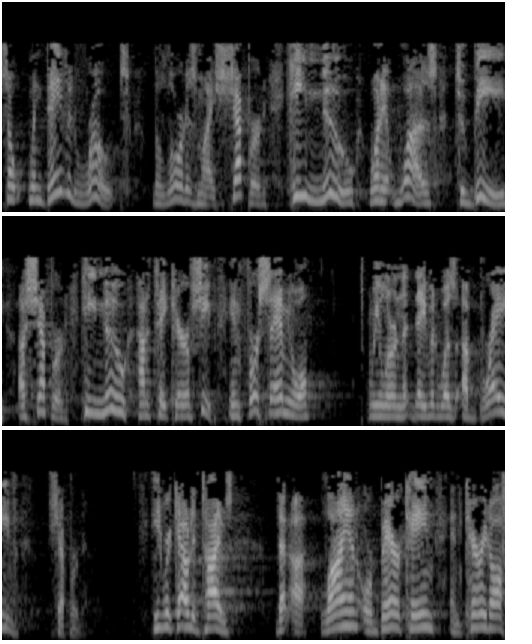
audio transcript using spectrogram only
So when David wrote, the Lord is my shepherd, he knew what it was to be a shepherd. He knew how to take care of sheep. In 1 Samuel, we learn that David was a brave shepherd. He recounted times that a lion or bear came and carried off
